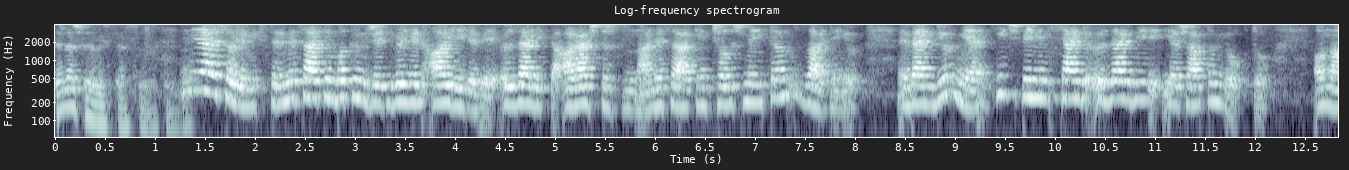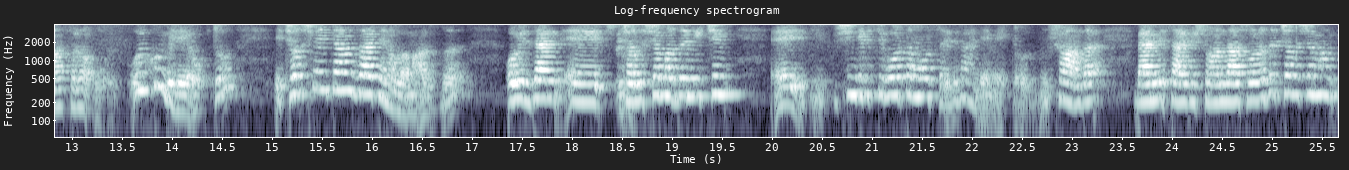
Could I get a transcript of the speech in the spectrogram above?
neler söylemek istersiniz bu konuda? Neler söylemek isterim? Mesela ki bakım ücreti verilen aileleri özellikle araştırsınlar. Mesela ki çalışma imkanımız zaten yok. E, Ben diyorum ya hiç benim kendi özel bir yaşantım yoktu. Ondan sonra uykum bile yoktu. E, çalışma imkanım zaten olamazdı. O yüzden e, çalışamadığım için e, şimdi bir sigortam olsaydı ben de emekli olurdum. Şu anda ben mesela şu andan sonra da çalışamam.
